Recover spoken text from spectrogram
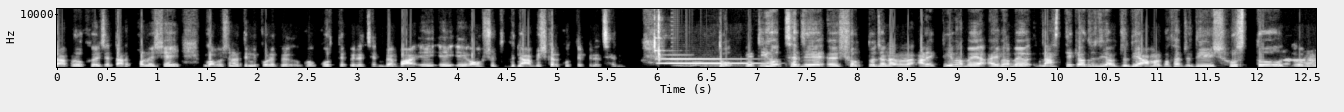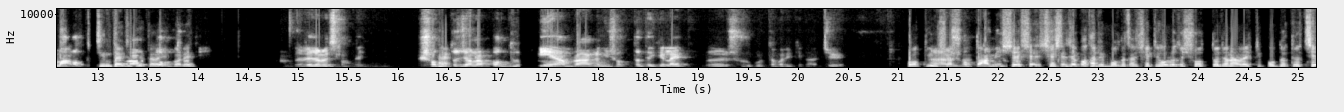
জাগরুক হয়েছে তার ফলে সেই গবেষণা তিনি করে করতে পেরেছেন বা- এই এই এই ঔষধটি তিনি আবিষ্কার করতে পেরেছেন। তো এটি হচ্ছে যে সত্য জানার আরেকটি এভাবে এভাবে নাস্তিকরা যদি যদি আমার কথা যদি সুস্থ চিন্তায় যদি তারা করে। রেজাউল ইসলাম ভাই সত্য জানার পদ্ধতি নিয়ে আমরা আগামী সপ্তাহ থেকে লাইভ শুরু করতে পারি কিনা যে ওকে ইনশাল্লাহ। সত্য তো আমি শেষে শেষে যে কথাটি বলতে চাই সেটি হলো যে সত্য জানার আরেকটি পদ্ধতি হচ্ছে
